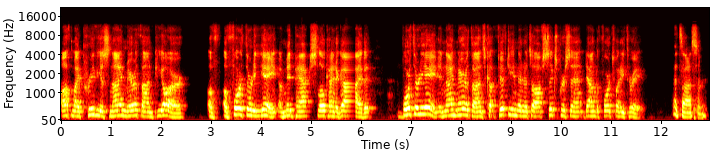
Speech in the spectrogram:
off my previous nine marathon PR of, of 438, a mid pack, slow kind of guy, but 438 in nine marathons, cut 15 minutes off, 6% down to 423. That's awesome.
